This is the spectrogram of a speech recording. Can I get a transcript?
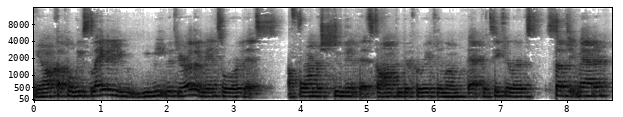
you know, a couple of weeks later, you, you meet with your other mentor that's a former student that's gone through the curriculum, that particular subject matter,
